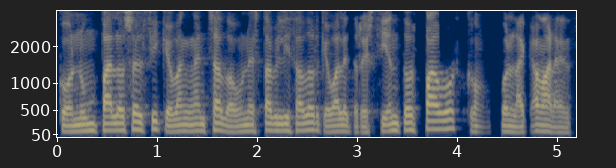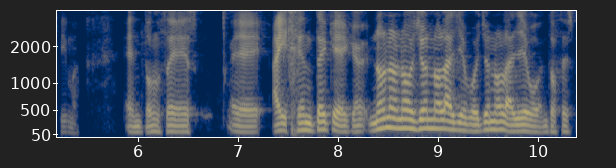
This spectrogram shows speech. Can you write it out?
con un palo selfie que va enganchado a un estabilizador que vale 300 pavos con, con la cámara encima. Entonces, eh, hay gente que, no, no, no, yo no la llevo, yo no la llevo. Entonces,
